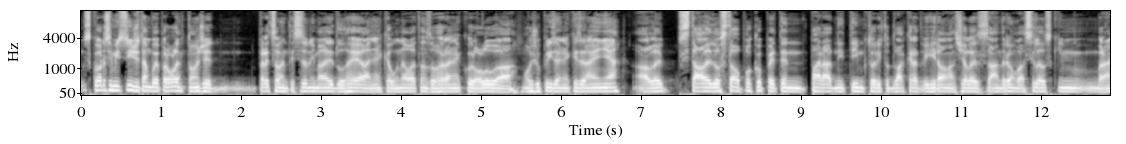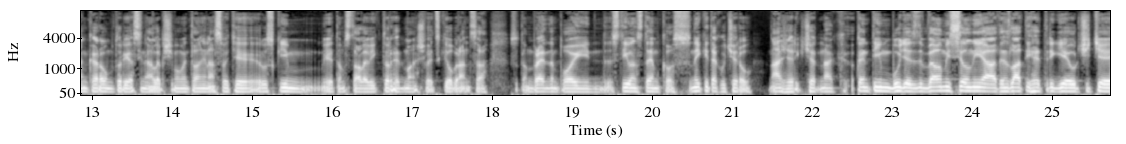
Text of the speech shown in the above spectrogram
Skôr si myslím, že tam bude problém v tom, že predsa len tie sezóny mali dlhé a nejaká únava tam zohrá nejakú rolu a môžu prísť aj nejaké zranenia, ale stále dostal pokope ten parádny tým, ktorý to dvakrát vyhral na čele s Andreom Vasilevským brankárom, ktorý je asi najlepší momentálne na svete ruským. Je tam stále Viktor Hedman, švedský obranca. Sú tam Brandon Point, Steven Stemkos, Nikita Kučerov, náš Erik Černák. Ten tým bude veľmi silný a ten zlatý hetrik je určite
